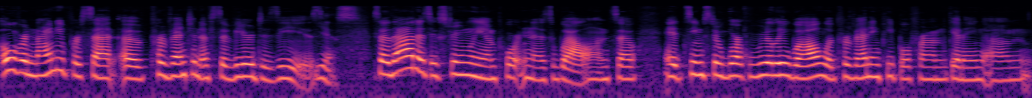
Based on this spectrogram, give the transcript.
over 90% of prevention of severe disease. Yes. So that is extremely important as well. And so it seems to work really well with preventing people from getting um,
